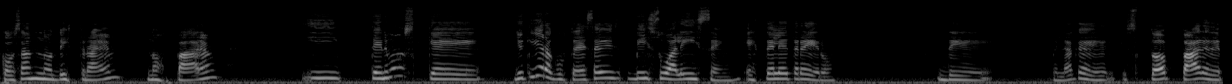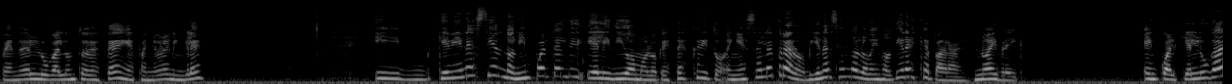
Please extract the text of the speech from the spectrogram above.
cosas nos distraen, nos paran. Y tenemos que, yo quiero que ustedes se visualicen este letrero de, ¿verdad? Que stop, pare, depende del lugar donde ustedes estén, en español o en inglés. Y que viene siendo, no importa el, el idioma, lo que está escrito en ese letrero, viene siendo lo mismo, tienes que parar, no hay break. En cualquier lugar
